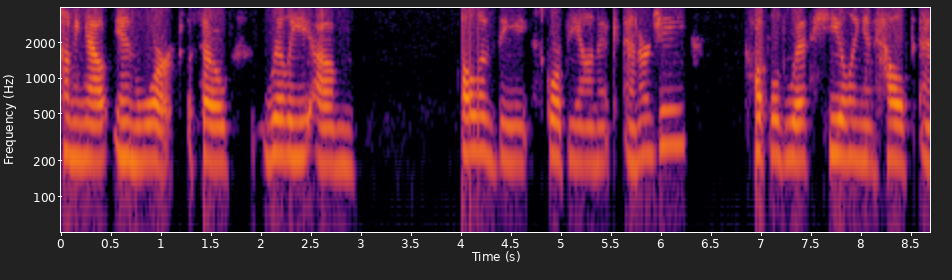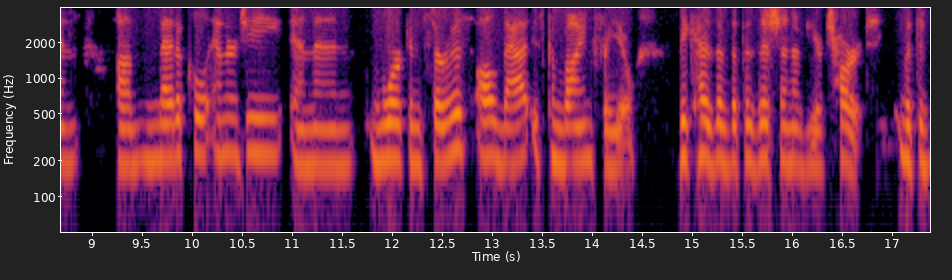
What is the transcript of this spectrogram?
coming out in work. So really, um, all of the scorpionic energy coupled with healing and health and um, medical energy and then work and service, all that is combined for you because of the position of your chart. With the,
